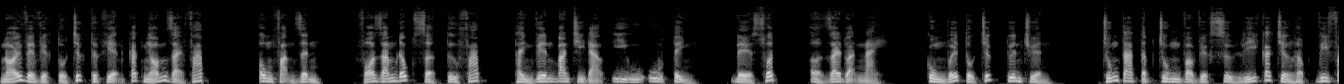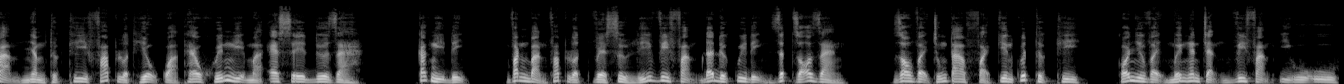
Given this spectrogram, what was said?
Nói về việc tổ chức thực hiện các nhóm giải pháp, ông Phạm Dân, Phó Giám đốc Sở Tư pháp, thành viên Ban chỉ đạo IUU tỉnh, đề xuất ở giai đoạn này, cùng với tổ chức tuyên truyền, chúng ta tập trung vào việc xử lý các trường hợp vi phạm nhằm thực thi pháp luật hiệu quả theo khuyến nghị mà EC đưa ra. Các nghị định, văn bản pháp luật về xử lý vi phạm đã được quy định rất rõ ràng. Do vậy chúng ta phải kiên quyết thực thi, có như vậy mới ngăn chặn vi phạm IUU.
